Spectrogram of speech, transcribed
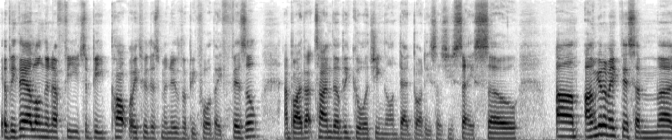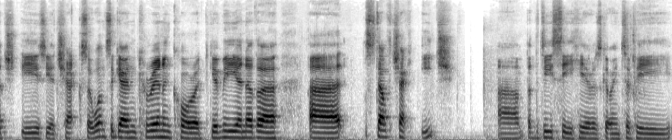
It'll be there long enough for you to be partway through this maneuver before they fizzle, and by that time they'll be gorging on dead bodies, as you say. So. Um, I'm going to make this a much easier check. So once again, Corinne and Cora, give me another uh, stealth check each. Um, but the DC here is going to be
